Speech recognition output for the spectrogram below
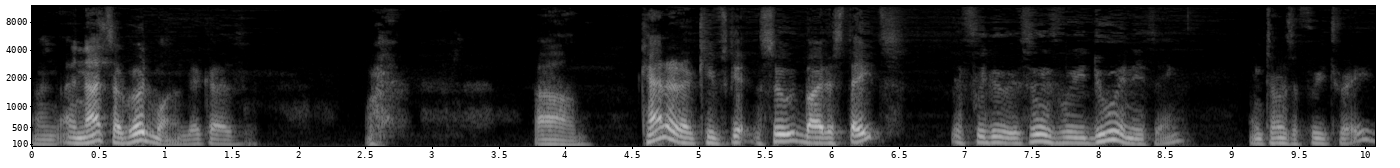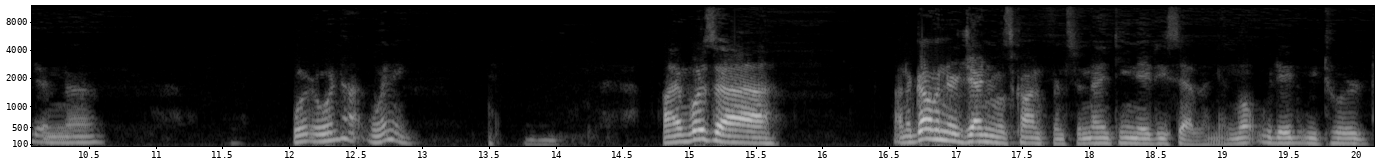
And, and that's a good one because um, Canada keeps getting sued by the states if we do as soon as we do anything in terms of free trade, and uh, we're, we're not winning. I was uh, on a Governor General's conference in 1987, and what we did, we toured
